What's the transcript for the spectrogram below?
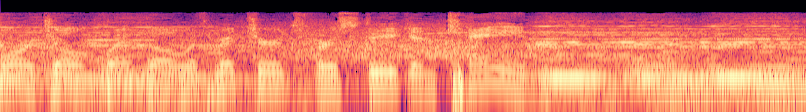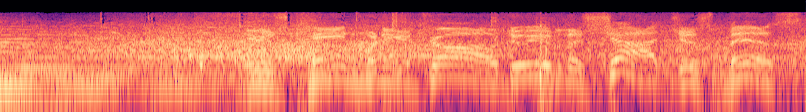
for Joel Quenneville with Richards, Versteeg, and Kane. Here's Kane winning a draw. Oduya to the shot, just missed.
